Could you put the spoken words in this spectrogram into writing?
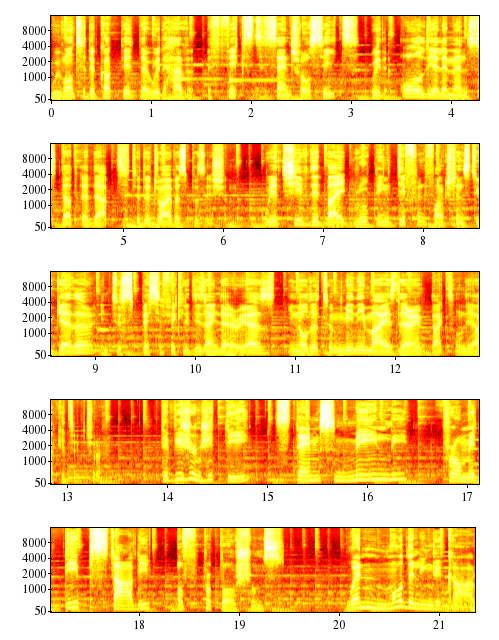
We wanted a cockpit that would have a fixed central seat with all the elements that adapt to the driver's position. We achieved it by grouping different functions together into specifically designed areas in order to minimize their impact on the architecture. The Vision GT stems mainly from a deep study of proportions. When modeling a car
